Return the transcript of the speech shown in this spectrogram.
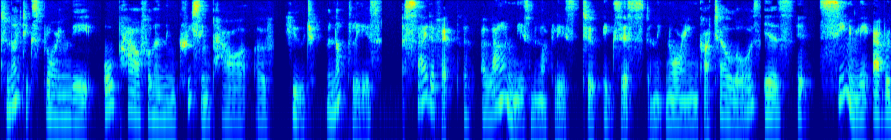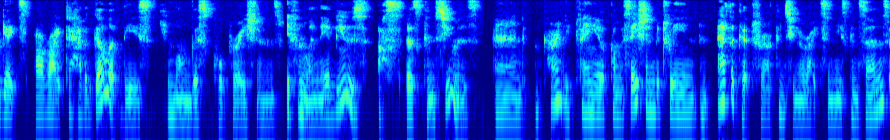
Tonight, exploring the all powerful and increasing power of huge monopolies. A side effect of allowing these monopolies to exist and ignoring cartel laws is it seemingly abrogates our right to have a go at these humongous corporations if and when they abuse us as consumers. And I'm currently playing you a conversation between an advocate for our consumer rights in these concerns,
